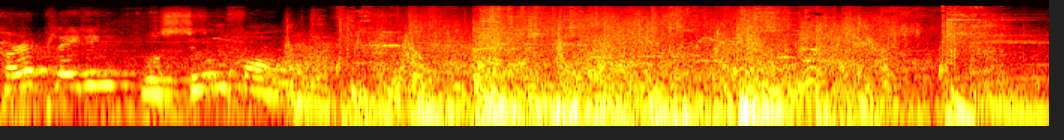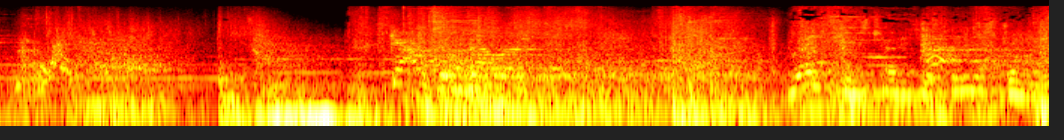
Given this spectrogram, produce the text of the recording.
Turret plating will soon fall. Gouge! Red Team's turret has been destroyed.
